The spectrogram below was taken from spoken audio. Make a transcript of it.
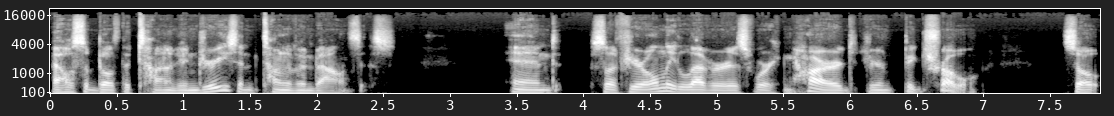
I also built a ton of injuries and a ton of imbalances. And so if your only lever is working hard, you're in big trouble. So,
